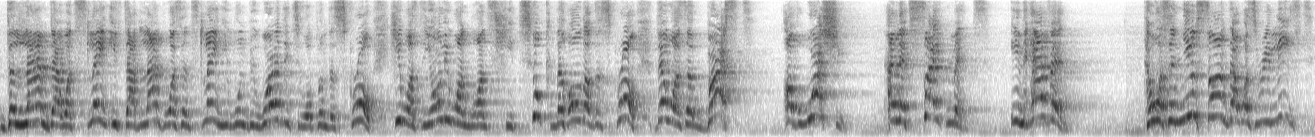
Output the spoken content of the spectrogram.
The lamb that was slain, if that lamb wasn't slain, he wouldn't be worthy to open the scroll. He was the only one once he took the hold of the scroll. There was a burst of worship and excitement in heaven. There was a new song that was released.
